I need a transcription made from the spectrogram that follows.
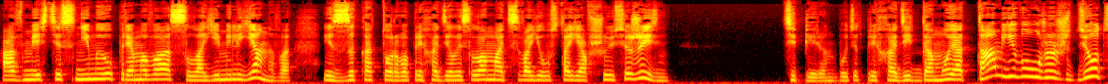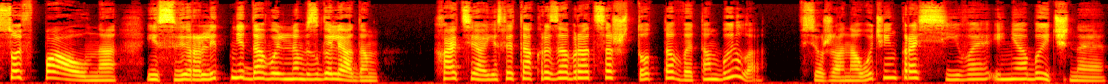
а вместе с ним и упрямого осла Емельянова, из-за которого приходилось ломать свою устоявшуюся жизнь. Теперь он будет приходить домой, а там его уже ждет Софь Пауна и сверлит недовольным взглядом. Хотя, если так разобраться, что-то в этом было. Все же она очень красивая и необычная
